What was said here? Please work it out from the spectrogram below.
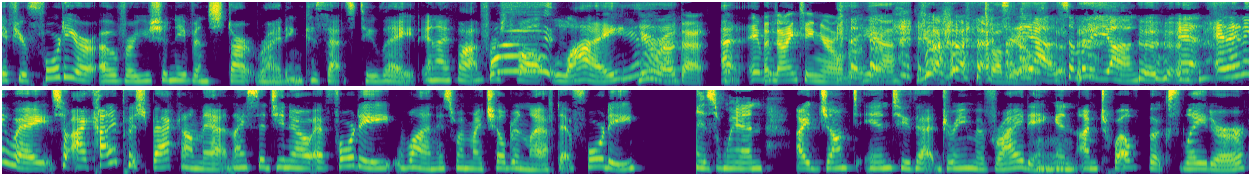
if you're 40 or over, you shouldn't even start writing because that's too late. And I thought, first of all, lie. Yeah. Who wrote that? Uh, it a 19 year old wrote Yeah. that. 12 year old. yeah, somebody young. and, and anyway, so I kind of pushed back on that. And I said, you know, at 41 is when my children left. At 40, is when I jumped into that dream of writing. Mhm. And I'm 12 books later,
